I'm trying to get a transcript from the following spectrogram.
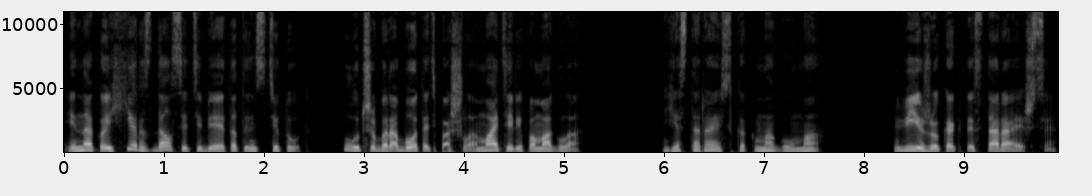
«И на кой хер сдался тебе этот институт? Лучше бы работать пошла, матери помогла». «Я стараюсь как могу, ма». «Вижу, как ты стараешься».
